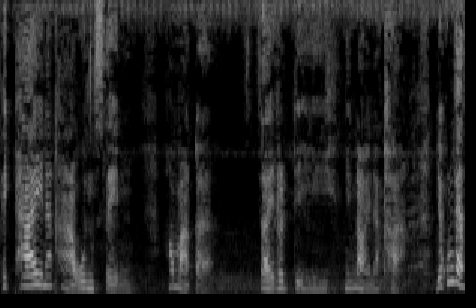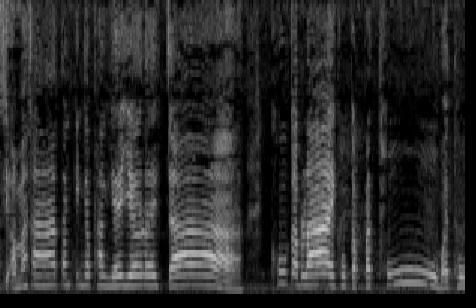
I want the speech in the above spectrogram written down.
พริกไทยนะคะวุ้นเส้นเข้ามากับใส่รสดีนิดหน่อยนะคะ เดี๋ยวคุณกันสิเอามาค่ะต้องกินกับผักเยอะๆเลยจ้า คู่กับลายคู่กับปลาทูปลาทู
